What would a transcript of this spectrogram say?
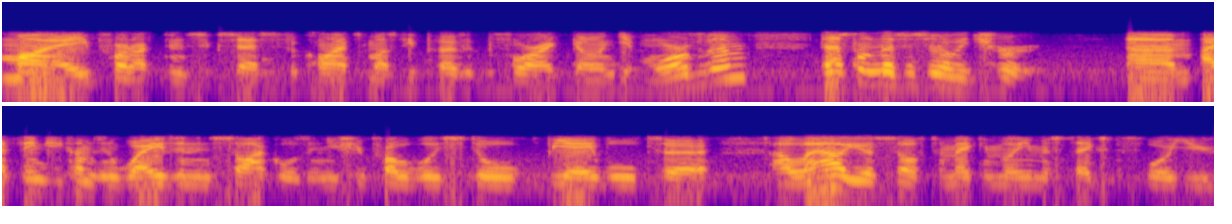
my product and success for clients must be perfect before I go and get more of them, that's not necessarily true. Um, I think it comes in waves and in cycles, and you should probably still be able to allow yourself to make a million mistakes before you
